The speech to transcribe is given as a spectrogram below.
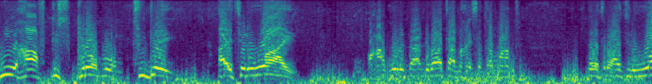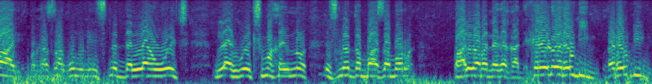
We have this problem today. Ay tiri why. Waxaan ku idhi dhibaataan haysata maanta. Dabeetana waxay tiri why. Markaasaan ku nidhi isna language. Language ma hayno isna passport baalibaaba naga qaaday kana idhi waar haw dhiibi waar haw dhiibi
